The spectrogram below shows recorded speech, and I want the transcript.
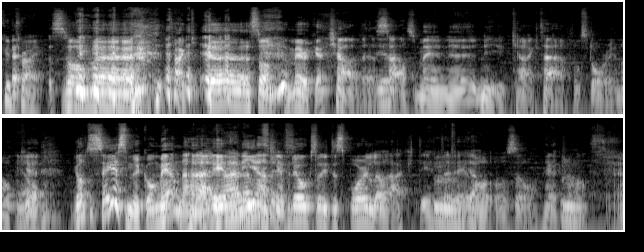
Good try. Som, eh, tack, eh, som America Chavez Ja. här, som är en eh, ny karaktär för storyn. Och Ja. eh, går inte att säga så mycket om henne här Nej, redan nej, nej, egentligen, för det är också lite spoileraktigt Mm, eh, ja. och, och så, helt Mm. klart. Eh,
